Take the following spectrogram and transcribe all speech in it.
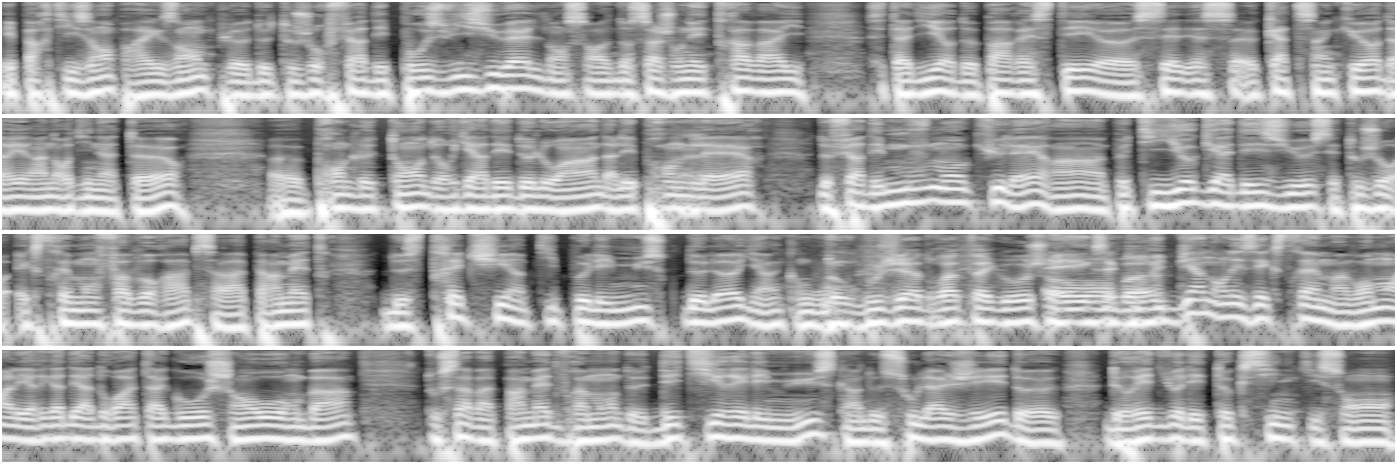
et partisan, par exemple, de toujours faire des pauses visuelles dans sa, dans sa journée de travail, c'est-à-dire de pas rester 4-5 heures derrière un ordinateur, prendre le temps de regarder de loin, d'aller prendre l'air, de faire des mouvements oculaires, hein, un petit yoga des yeux, c'est toujours extrêmement favorable. Ça va permettre de stretcher un petit peu les muscles de l'œil. Hein, quand vous... Donc bouger à droite, à gauche, en haut, en Exactement, bas. mais bien dans les extrêmes, hein, vraiment aller regarder à droite, à gauche, en haut, en bas. Tout ça va permettre vraiment de d'étirer les muscles, hein, de soulager, de, de réduire les toxines qui sont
